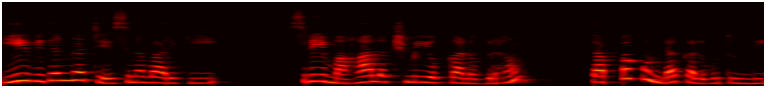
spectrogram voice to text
ఈ విధంగా చేసిన వారికి శ్రీ మహాలక్ష్మి యొక్క అనుగ్రహం తప్పకుండా కలుగుతుంది.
